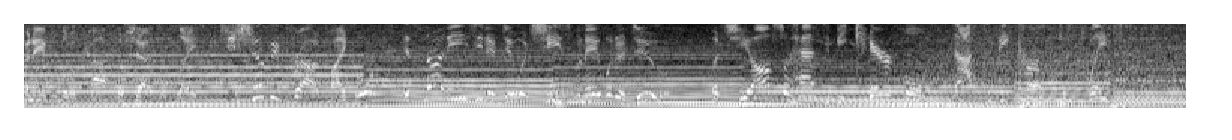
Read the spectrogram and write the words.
Been able to accomplish as of late. She should be proud, Michael. It's not easy to do what she's been able to do, but she also has to be careful not to become complacent.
